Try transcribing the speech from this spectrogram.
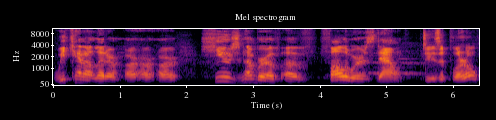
We cannot let our our, our, our huge number of, of followers down. Do, is it plural?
